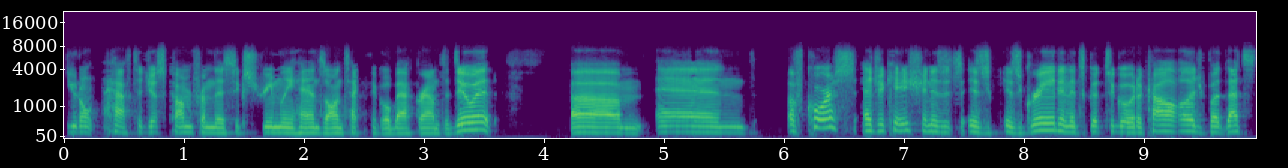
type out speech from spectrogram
you don't have to just come from this extremely hands-on technical background to do it. Um, and of course, education is is is great and it's good to go to college, but that's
